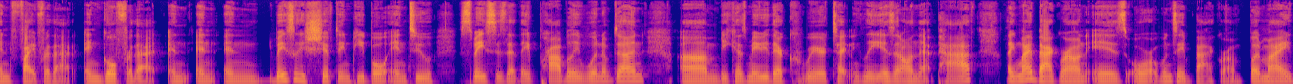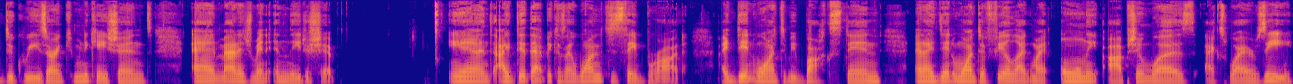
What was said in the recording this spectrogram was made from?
and fight for that and go for that and and and basically shifting people into spaces that they probably wouldn't have done um, because maybe their career technically isn't on that path. Like my background is or i wouldn't say background but my degrees are in communications and management and leadership. And i did that because i wanted to stay broad. I didn't want to be boxed in and I didn't want to feel like my only option was X, Y, or Z.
